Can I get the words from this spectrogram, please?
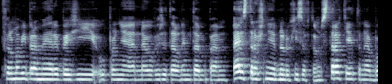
filmové premiéry běží úplně neuvěřitelným tempem a je strašně jednoduchý se v tom ztratit nebo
